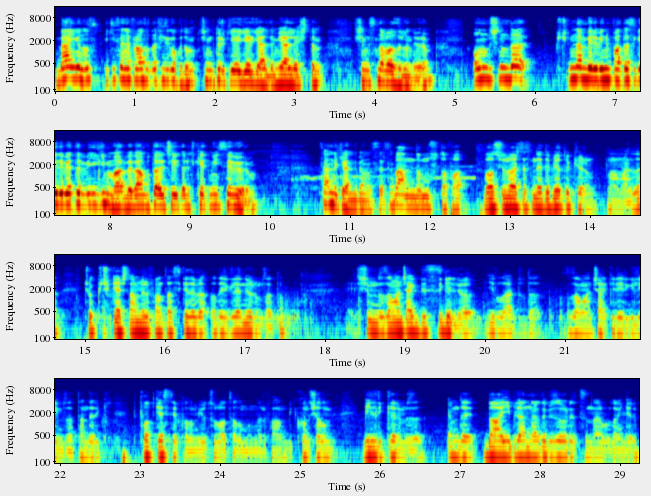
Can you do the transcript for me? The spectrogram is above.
Ben Yunus. 2 sene Fransa'da fizik okudum. Şimdi Türkiye'ye geri geldim, yerleştim. Şimdi sınava hazırlanıyorum. Onun dışında küçüklüğümden beri benim fantastik edebiyata bir ilgim var ve ben bu tarz içerikleri tüketmeyi seviyorum. Sen de kendi bir anlat istersen. Ben de Mustafa. Boğaziçi Üniversitesi'nde edebiyat okuyorum normalde. Çok küçük yaştan beri fantastik edebiyatla da ilgileniyorum zaten. E, Şimdi Zaman Çarkı dizisi geliyor. Yıllardır da Zaman Çarkı ile ilgiliyim zaten. Dedik bir podcast yapalım, YouTube'a atalım bunları falan. Bir konuşalım bildiklerimizi. Hem de daha iyi bilenler de bize öğretsinler buradan gelip.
